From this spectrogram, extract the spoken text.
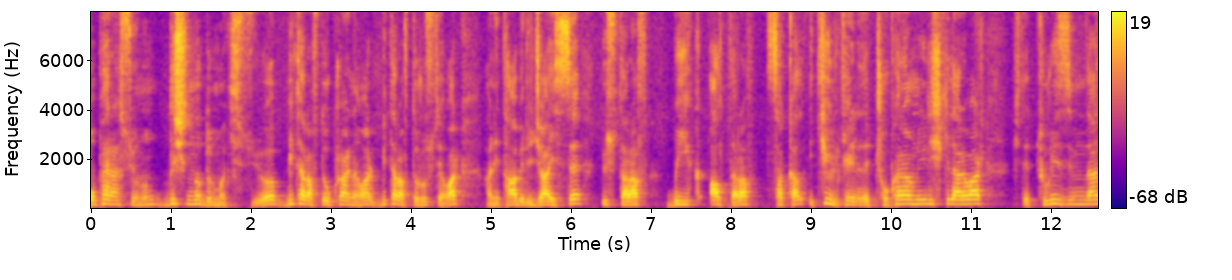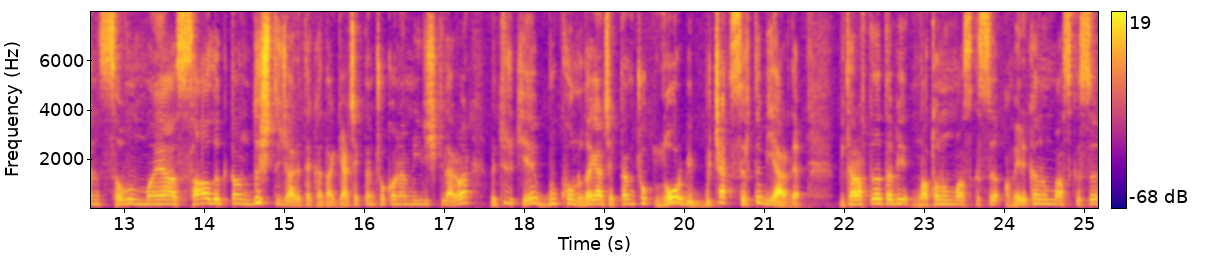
operasyonun dışında durmak istiyor. Bir tarafta Ukrayna var, bir tarafta Rusya var. Hani tabiri caizse üst taraf bıyık, alt taraf sakal. İki ülkeyle de çok önemli ilişkiler var. İşte turizmden, savunmaya, sağlıktan, dış ticarete kadar gerçekten çok önemli ilişkiler var. Ve Türkiye bu konuda gerçekten çok zor bir bıçak sırtı bir yerde. Bir tarafta da tabii NATO'nun baskısı, Amerika'nın baskısı,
